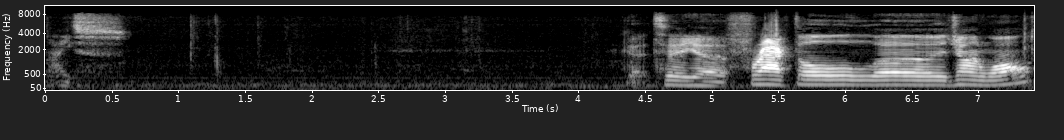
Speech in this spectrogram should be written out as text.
Nice. A uh, fractal uh, John Wall.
